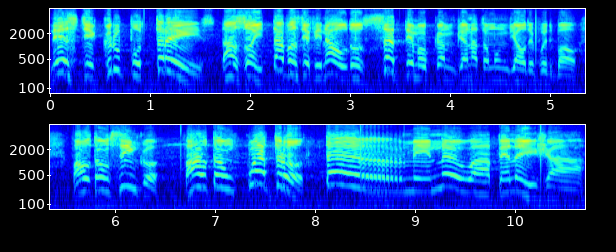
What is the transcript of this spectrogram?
neste grupo 3 das oitavas de final do sétimo Campeonato Mundial de Futebol. Faltam cinco, faltam quatro. Terminou a peleja.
